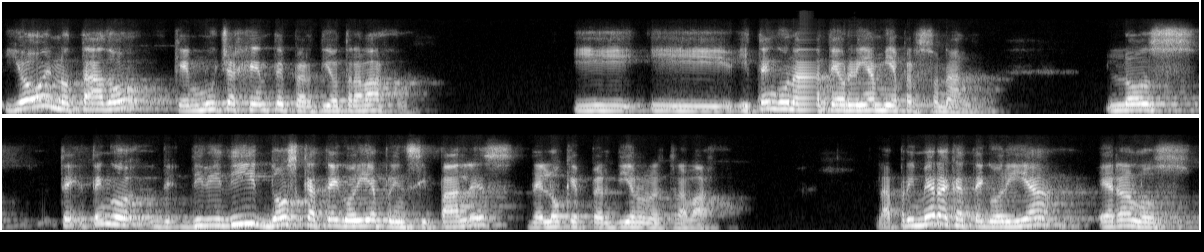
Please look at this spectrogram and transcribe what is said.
Yo he notado que mucha gente perdió trabajo y, tengo una teoría mía personal. Los, tengo, dividí dos categorías principales de lo que perdieron el trabajo. La primera categoría eran los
